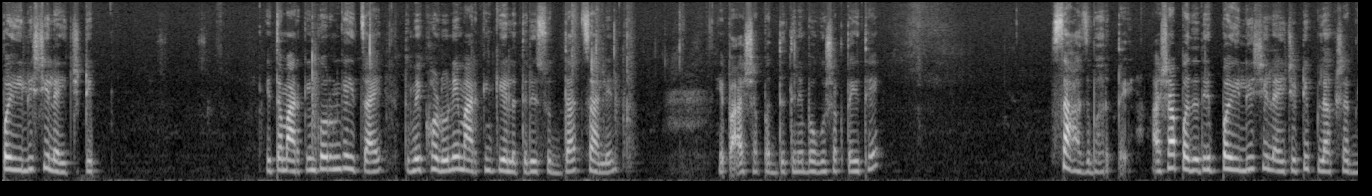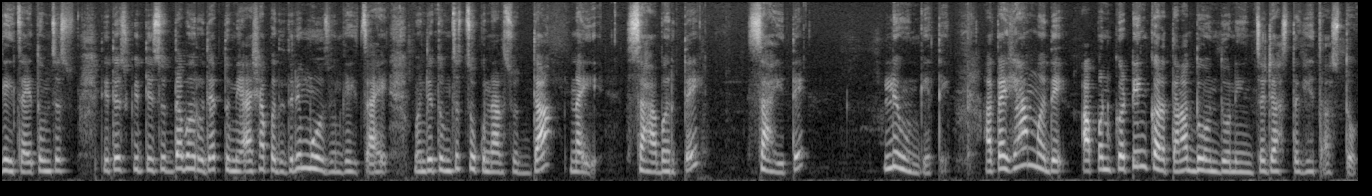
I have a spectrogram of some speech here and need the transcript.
पहिली शिलाईची टीप. इथं मार्किंग करून घ्यायचं आहे. तुम्ही खडूने मार्किंग केलं तरी सुद्धा चालेल. हे पा अशा पद्धतीने बघू शकता इथे. सहाच भरते. अशा पद्धतीने पहिली शिलाईची टीप लक्षात घ्यायचं आहे. तुमचं तिथे कितीसुद्धा भरू द्यात तुम्ही अशा पद्धतीने मोजून घ्यायचं आहे. म्हणजे तुमचं चुकणारसुद्धा नाही आहे सहा भरते साहित्य लिहून घेते. आता ह्यामध्ये आपण कटिंग करताना दोन दोन इंच जास्त घेत असतो.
